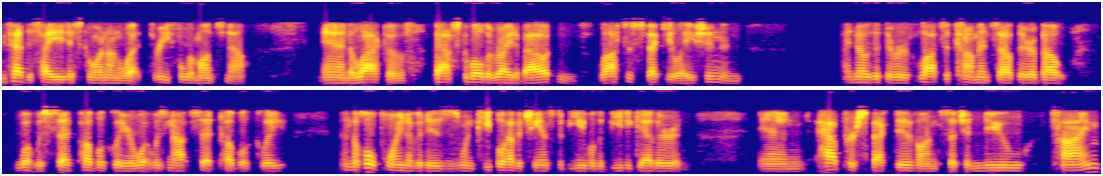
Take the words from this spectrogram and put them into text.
we've had this hiatus going on what three four months now. And a lack of basketball to write about and lots of speculation. And i know that there were lots of comments out there about what was said publicly or what was not said publicly. And the whole point of it is is when people have a chance to be able to be together and and have perspective on such a new time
